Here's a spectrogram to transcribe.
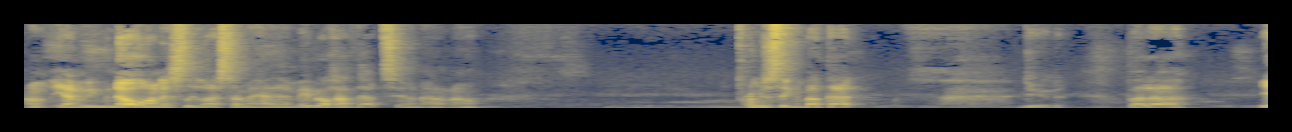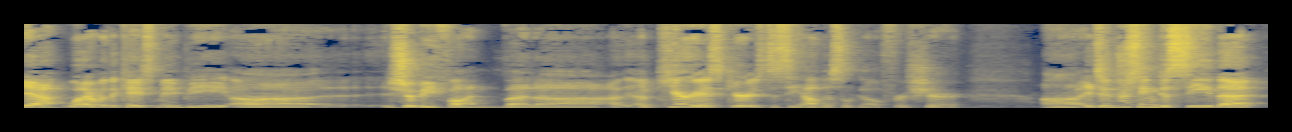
I don't, I don't even know, honestly, last time I had it. Maybe I'll have that soon. I don't know. I'm just thinking about that, dude. But, uh, yeah, whatever the case may be, uh, it should be fun. But, uh, I, I'm curious, curious to see how this will go for sure. Uh, it's interesting to see that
